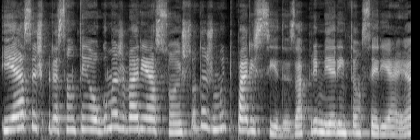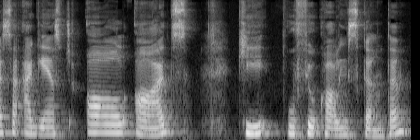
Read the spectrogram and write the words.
E essa expressão tem algumas variações, todas muito parecidas. A primeira, então, seria essa, against all odds, que o Phil Collins canta.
